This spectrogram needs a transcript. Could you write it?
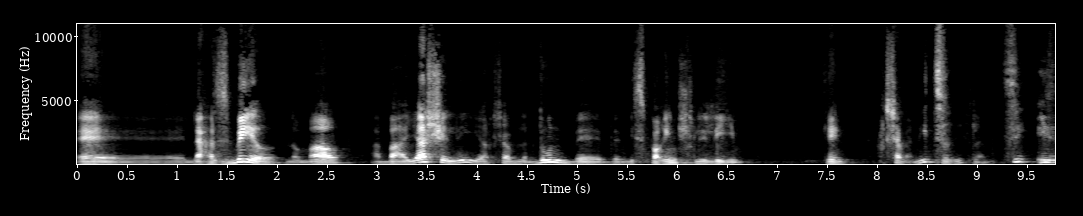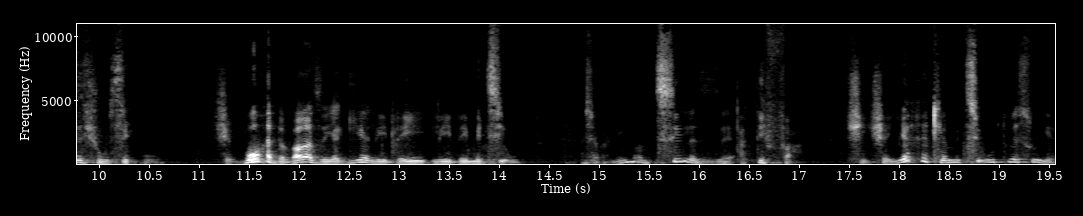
אה, להסביר, נאמר, הבעיה שלי היא עכשיו לדון במספרים שליליים, כן? עכשיו, אני צריך להמציא איזשהו סיפור, שבו הדבר הזה יגיע לידי, לידי מציאות. עכשיו, אני ממציא לזה עטיפה, שהיא שייכת למציאות מסוימת.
